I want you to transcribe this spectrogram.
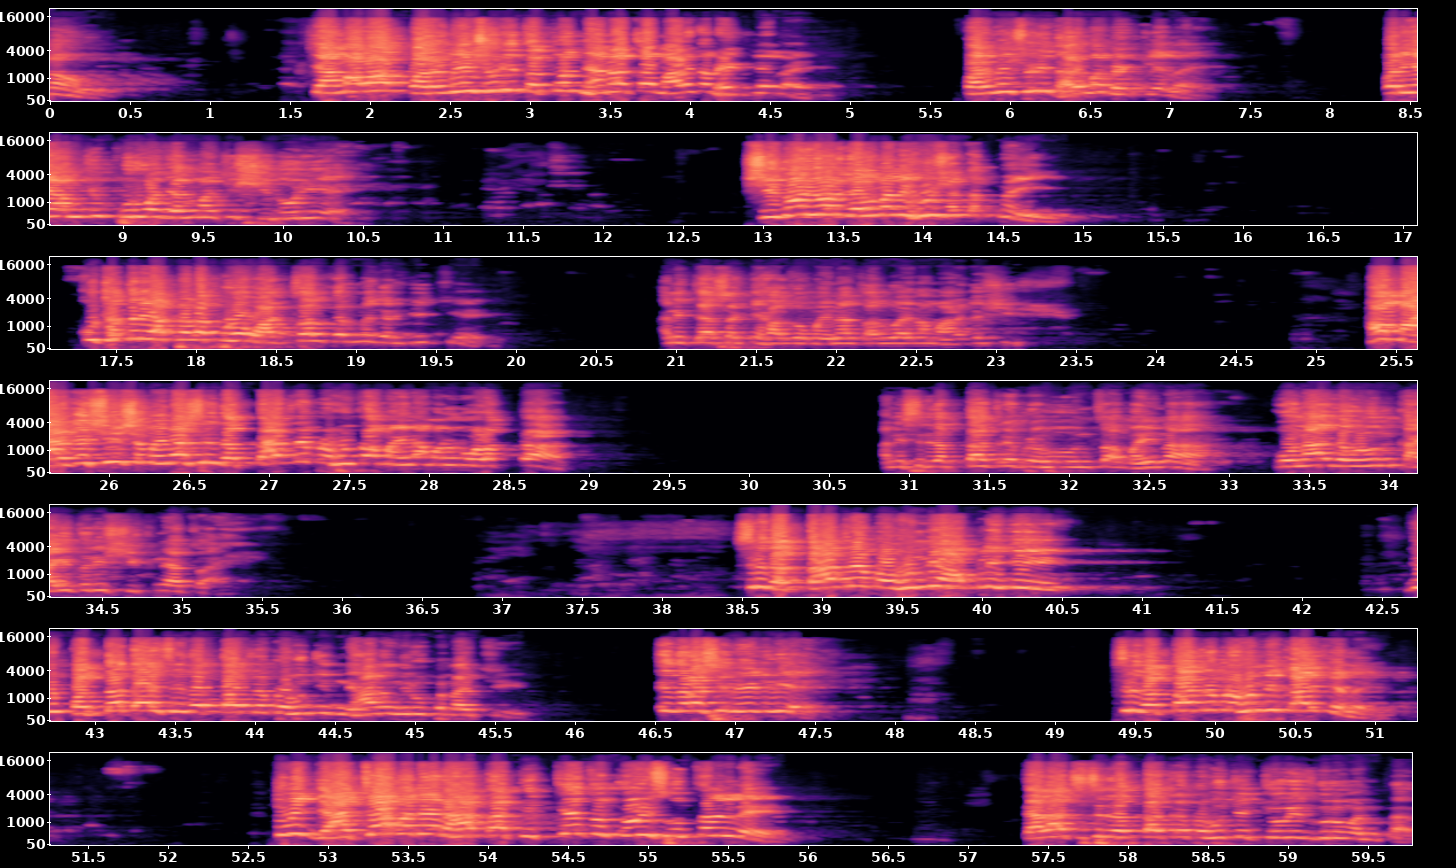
भावानं हो की आम्हाला परमेश्वरी तत्वज्ञानाचा मार्ग भेटलेला आहे. परमेश्वरी धर्म भेटलेला आहे. पण ही आमची पूर्वजन्माची शिदोरी आहे. शिदोरीवर जन्म लिहू शकत नाही. कुठंतरी आपल्याला पुढे वाटचाल करणं गरजेची आहे. आणि त्यासाठी हा जो महिना चालू आहे ना मार्गशीर्ष. हा मार्गशीर्ष महिना श्री दत्तात्रय प्रभूचा महिना म्हणून ओळखतात. आणि श्री दत्तात्रय प्रभूंचा महिना कोणाजवळून काहीतरी शिकण्याचा आहे. श्री दत्तात्रय प्रभूंनी आपली जी जी पद्धत आहे श्री दत्तात्रय प्रभूची ज्ञान निरूपणाची ती जराशी वेगळी आहे. श्री दत्तात्रय प्रभूंनी काय केलंय? तुम्ही ज्याच्यामध्ये राहता तितकेच चोवीस उचलले. त्यालाच श्री दत्तात्रय प्रभूचे चोवीस गुरु म्हणतात.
